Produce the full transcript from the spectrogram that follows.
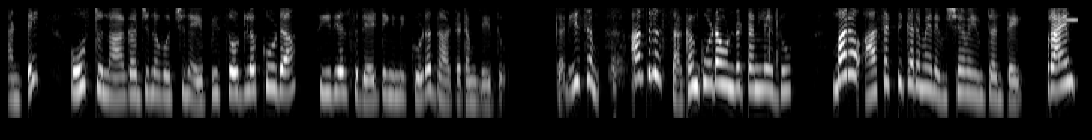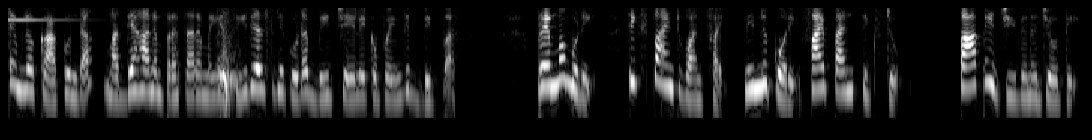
అంటే హోస్ట్ నాగార్జున వచ్చిన ఎపిసోడ్లో కూడా సీరియల్స్ రేటింగ్ని కూడా దాటడం లేదు. కనీసం అందులో సగం కూడా ఉండటం లేదు. మరో ఆసక్తికరమైన విషయం ఏమిటంటే ప్రైమ్ టైంలో కాకుండా మధ్యాహ్నం ప్రసారమయ్యే సీరియల్స్ని కూడా బీట్ చేయలేకపోయింది Bigg Boss. Brahmamudi six point one five Ninnu Kori five point six two Paapi Jeevana Jyothi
